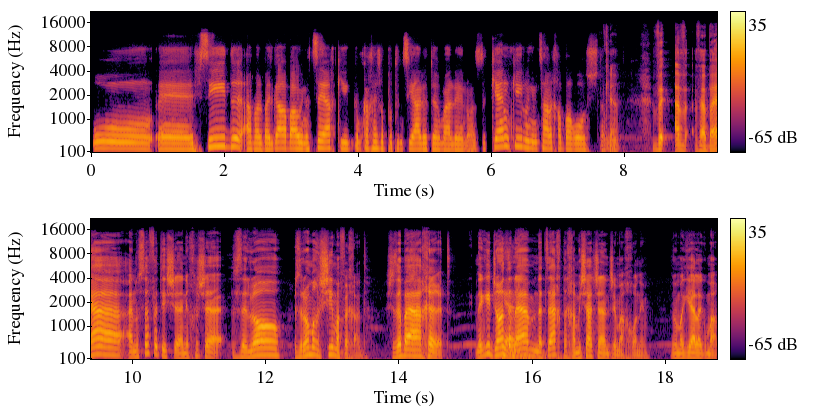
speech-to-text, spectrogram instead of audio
הוא אה, הפסיד, אבל באתגר הבא הוא ינצח, כי גם ככה יש לו פוטנציאל יותר מעלינו, אז זה כן כאילו נמצא לך בראש תמיד. כן. ו- והבעיה הנוספת היא שאני חושב שזה לא, זה לא מרשים אף אחד, שזה בעיה אחרת. נגיד ג'ונתן כן. היה מנצח את החמישה צ'אלנג'ים האחרונים, ומגיע לגמר.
